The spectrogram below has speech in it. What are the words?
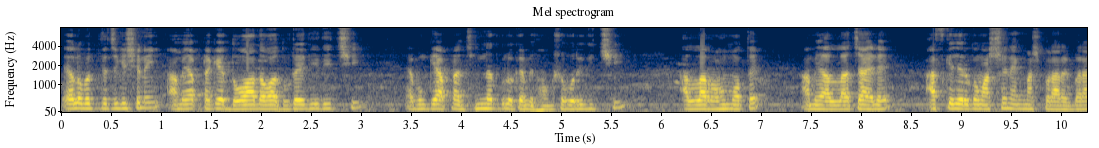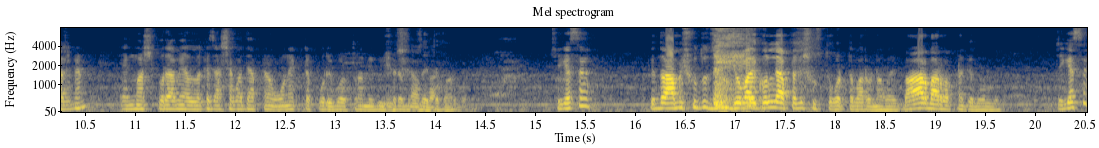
অ্যালোপ্যাথিতে চিকিৎসা নেই। আমি আপনাকে দোয়া দাওয়া দুটাই দিয়ে দিচ্ছি। এবং কি আপনার জিন্নাতগুলোকে আমি ধ্বংস করে দিচ্ছি। আল্লাহর রহমতে আমি আল্লাহ চাইলে আজকে যেরকম আসছেন এক মাস পর আরেকবার আসবেন। এক মাস পরে আমি আল্লাহর কাছে আশাবাদী আপনার অনেকটা পরিবর্তন আমি বিষয়টা। বুঝাইতে পারব। ঠিক আছে? কিন্তু আমি শুধু জিন জবাই করলে আপনাকে সুস্থ করতে পারব না ভাই। বারবার আপনাকে বলব। ঠিক আছে?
